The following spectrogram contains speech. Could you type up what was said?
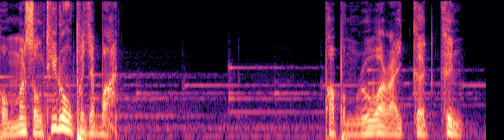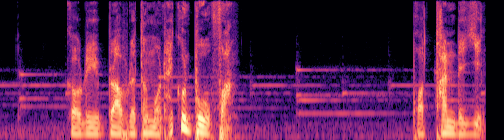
ผมมาส่งที่โรงพยาบาล พอผมรู้ว่าอะไรเกิดขึ้น ก็รีบเล่าเรื่องทั้งหมดให้คุณปู่ฟัง พอท่านได้ยิน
